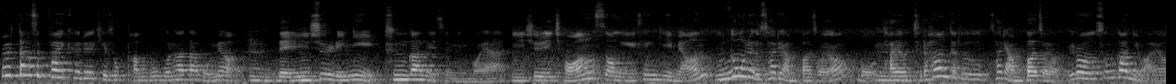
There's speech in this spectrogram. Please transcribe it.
혈당 스파이크를 계속 반복을 하다 보면 음. 내 인슐린이 둔감해지는 거야 인슐린 저항성이 생기면 운동을 해도 살이 안 빠져요 뭐 음. 다이어트를 하는데도 살이 안 빠져요 이런 순간이 와요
